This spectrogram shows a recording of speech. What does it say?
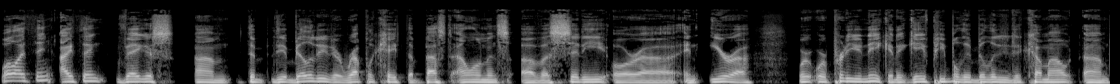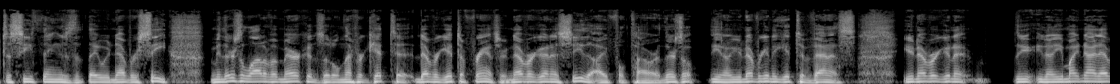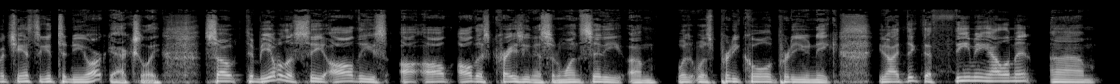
Well, I think I think Vegas um, the the ability to replicate the best elements of a city or uh, an era were, were pretty unique, and it gave people the ability to come out um, to see things that they would never see. I mean, there's a lot of Americans that'll never get to never get to France or never going to see the Eiffel Tower. There's a you know you're never going to get to Venice. You're never going to you know you might not have a chance to get to New York actually. So to be able to see all these all all, all this craziness in one city um, was was pretty cool and pretty unique. You know, I think the theming element um,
